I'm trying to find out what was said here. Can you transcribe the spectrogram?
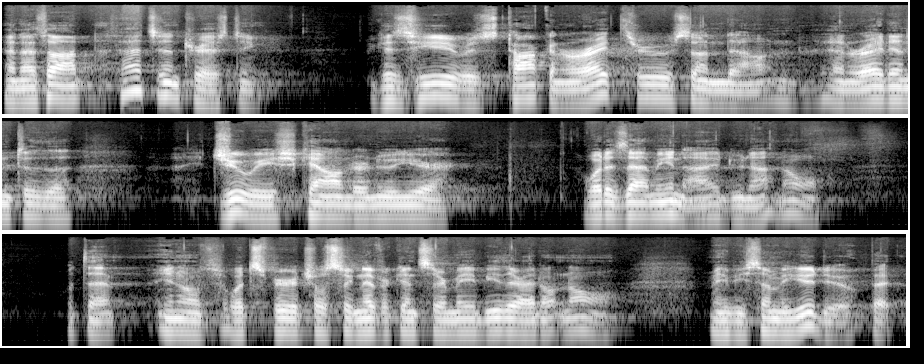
And I thought, that's interesting because he was talking right through sundown and right into the Jewish calendar New Year. What does that mean? I do not know. What that, you know, what spiritual significance there may be there, I don't know. Maybe some of you do, but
